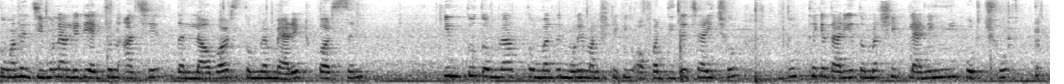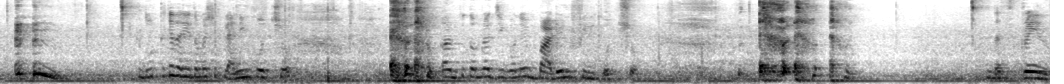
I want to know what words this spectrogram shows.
তোমাদের জীবনে অলরেডি একজন আছে দ্য লাভার্স তোমরা ম্যারিড পারসন কিন্তু তোমরা তোমাদের মনের মানুষটিকে অফার দিতে চাইছো? দূর থেকে দাঁড়িয়ে তোমরা সেই প্ল্যানিংই করছ। দূর থেকে দাঁড়িয়ে তোমরা সেই প্ল্যানিং করছ। কারণ কি তোমরা জীবনে বার্ডেন ফিল করছ। দ্য স্ট্রেংথ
